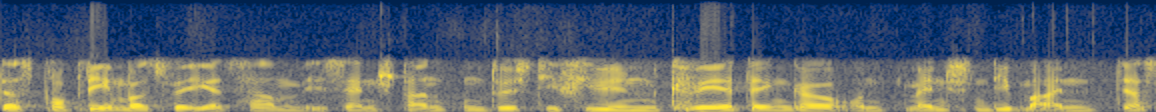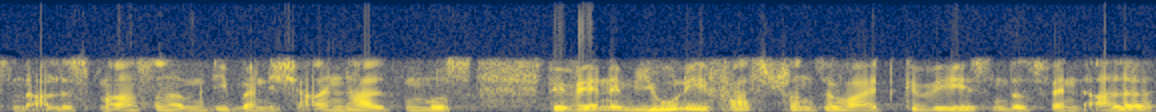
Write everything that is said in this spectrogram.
das Problem, was wir jetzt haben, ist entstanden durch die vielen Querdenker und Menschen, die meinen, das sind alles Maßnahmen, die man nicht einhalten muss. Wir wären im Juni fast schon so weit gewesen, dass wenn alle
